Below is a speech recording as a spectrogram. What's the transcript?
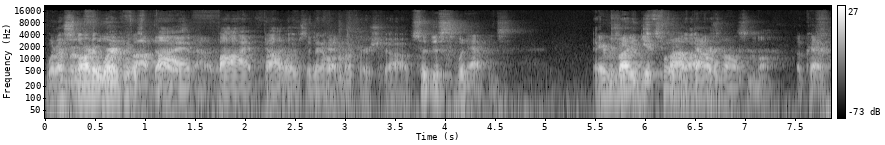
When I remember started working, it was $5 five an hour. dollars an hour Okay. my first job. So this is what happens. At Everybody gets five thousand dollars a month. Okay.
